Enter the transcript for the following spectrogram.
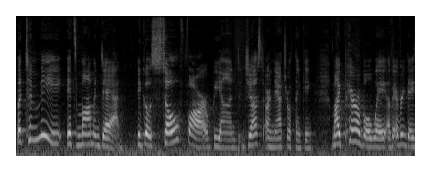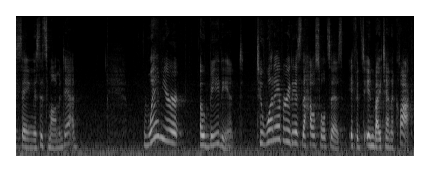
But to me, it's mom and dad. It goes so far beyond just our natural thinking. My parable way of every day saying this, it's mom and dad. When you're obedient to whatever it is the household says, if it's in by 10 o'clock,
